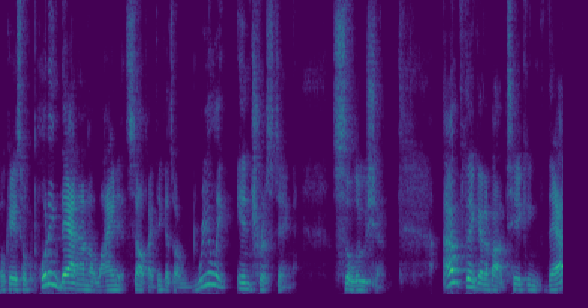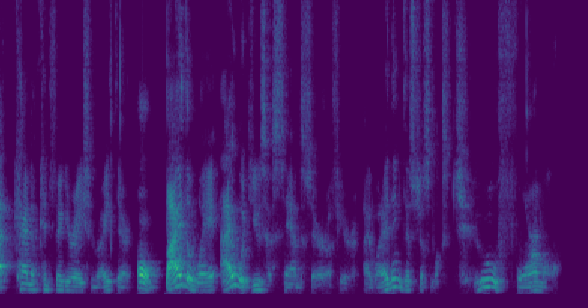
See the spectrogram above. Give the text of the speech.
Okay, so putting that on the line itself, I think is a really interesting solution. I'm thinking about taking that kind of configuration right there. Oh, by the way, I would use a sans serif here. I, I think this just looks too formal.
